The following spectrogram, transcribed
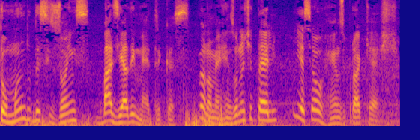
tomando decisões baseadas em métricas. Meu nome é Renzo Notitelli e esse é o Renzo Procast.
